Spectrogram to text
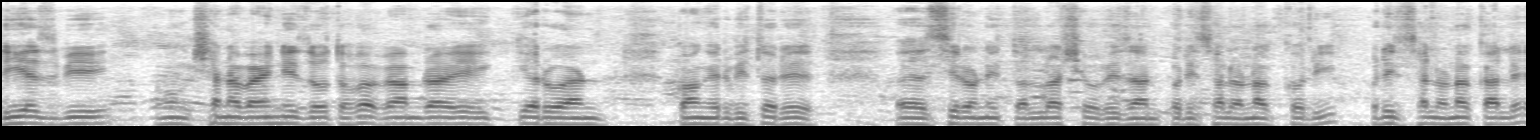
ডিএসবি এবং সেনাবাহিনী যৌথভাবে আমরা এই কেরো অ্যান্ড কংয়ের ভিতরে এ, তল্লাশি অভিযান পরিচালনা করি। পরিচালনাকালে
